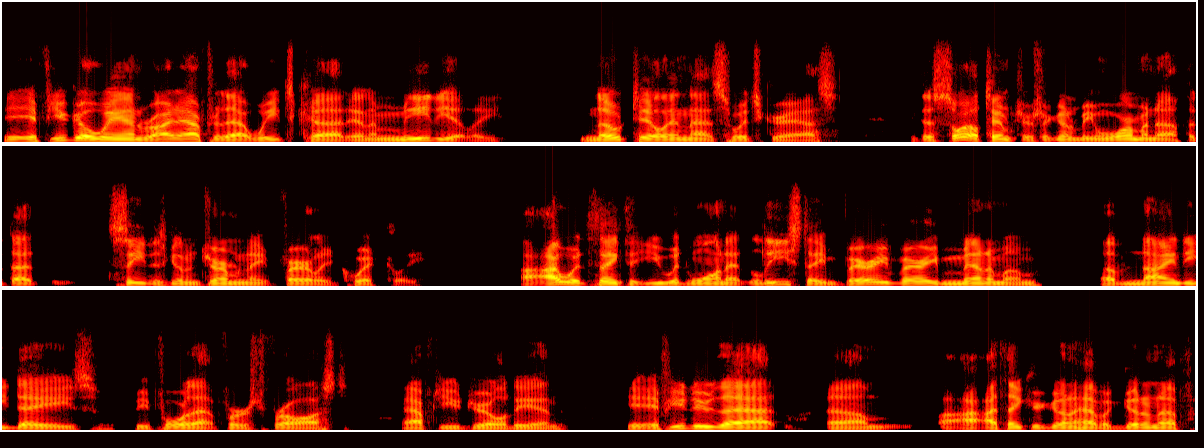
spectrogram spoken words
if you go in right after that wheat's cut and immediately no till in that switchgrass, the soil temperatures are going to be warm enough that that seed is going to germinate fairly quickly. I would think that you would want at least a very, very minimum of 90 days before that first frost after you drill it in. If you do that, um, I, I, think you're going to have a good enough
